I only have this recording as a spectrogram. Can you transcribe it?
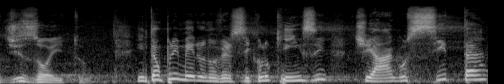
18. Então, primeiro no versículo 15, Tiago cita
